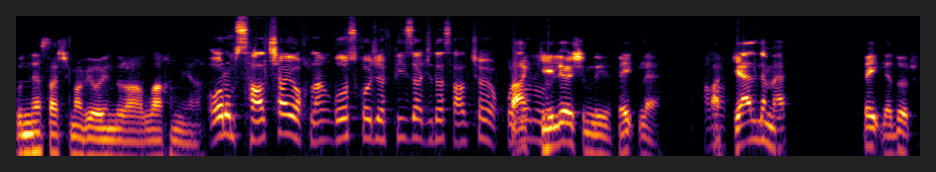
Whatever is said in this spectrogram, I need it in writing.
Bu ne saçma bir oyundur Allah'ım ya. Oğlum salça yok lan. Koskoca pizzacıda salça yok. Kurban Bak olayım. geliyor şimdi bekle. Tamam. Bak geldi mi? Bekle dur.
